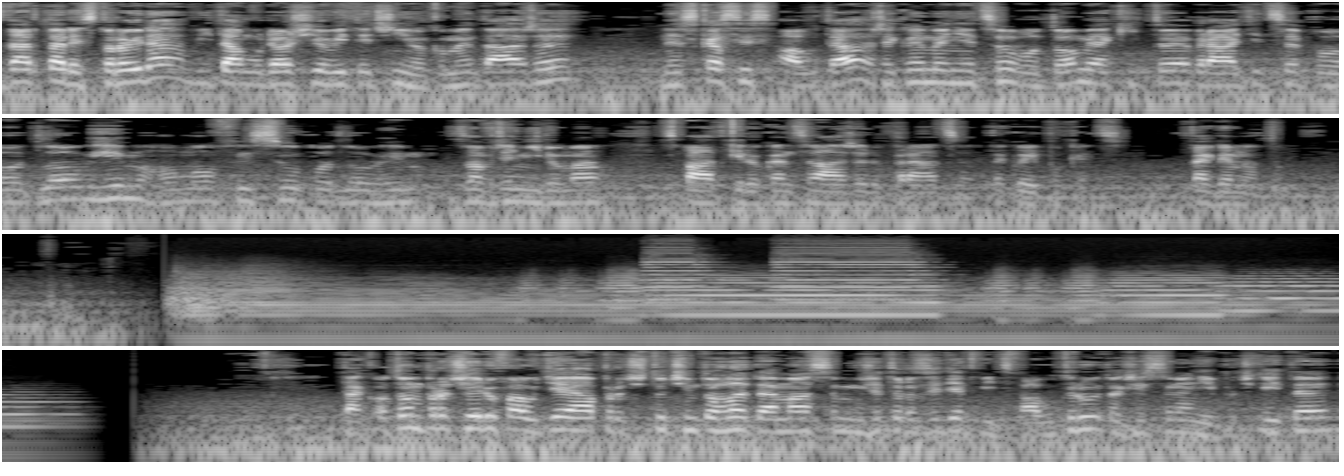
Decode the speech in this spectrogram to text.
Zdar tady Storojda, vítám u dalšího výtečního komentáře. Dneska si z auta řekneme něco o tom, jaký to je vrátit se po dlouhým home officeu, po dlouhým zavření doma zpátky do kanceláře, do práce. Takový pokec. Tak jdem na to. Tak o tom, proč jedu v autě a proč točím tohle téma, se můžete dozvědět víc v outru, takže se na něj počkejte.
